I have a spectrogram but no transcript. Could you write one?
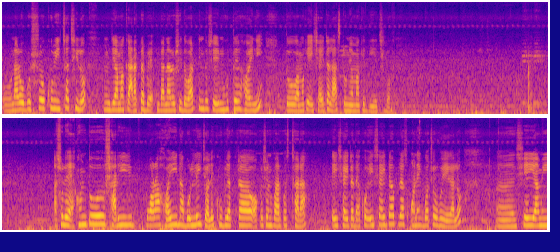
ওনার অবশ্য খুব ইচ্ছা ছিল যে আমাকে আরেকটা বে- বেনারসি দেওয়ার, কিন্তু সেই মুহূর্তে হয়নি। তো আমাকে এই শাড়িটা লাস্ট উনি আমাকে দিয়েছিল। আসলে এখন তো শাড়ি পরা হয়ই না বললেই চলে, খুব একটা অকেশন পারপাস ছাড়া। এই শাড়িটা দেখো, এই শাড়িটা প্লাস অনেক বছর হয়ে গেল। সেই আমি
